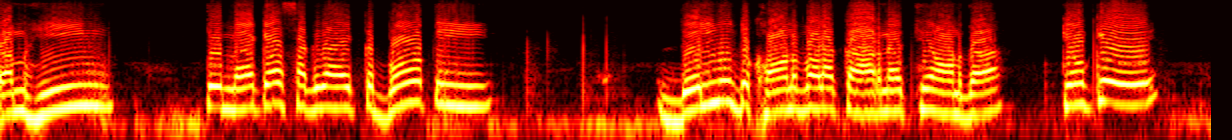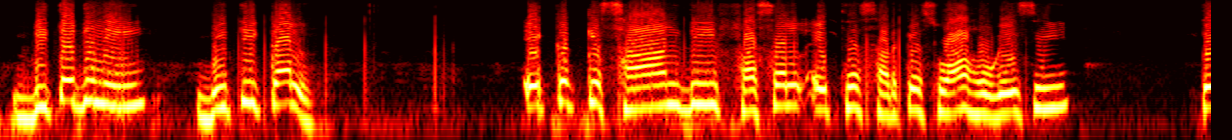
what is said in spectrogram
ਗਮਹੀਨ ਤੇ ਮੈਂ ਕਹਿ ਸਕਦਾ ਇੱਕ ਬਹੁਤ ਹੀ ਦਿਲ ਨੂੰ ਦਿਖਾਉਣ ਵਾਲਾ ਕਾਰਨ ਹੈ ਇੱਥੇ ਆਉਣ ਦਾ ਕਿਉਂਕਿ ਬੀਤੇ ਦਿਨੀ ਬੀਤੀ ਕੱਲ ਇੱਕ ਕਿਸਾਨ ਦੀ ਫਸਲ ਇੱਥੇ ਸੜ ਕੇ ਸੁਆਹ ਹੋ ਗਈ ਸੀ ਤੇ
